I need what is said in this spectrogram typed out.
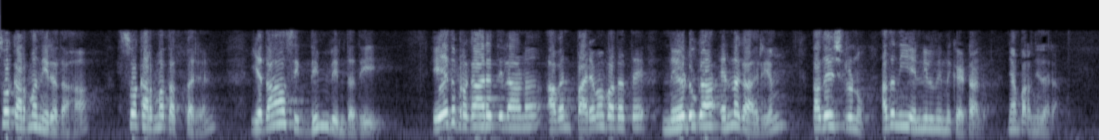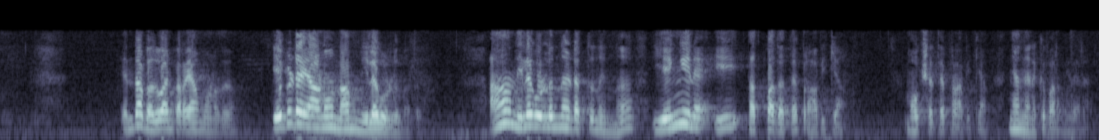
സ്വകർമ്മനിരത സ്വകർമ്മ തത്പരൻ യഥാസിദ്ധിം വിന്തതി. ഏത് പ്രകാരത്തിലാണ് അവൻ പരമപദത്തെ നേടുക എന്ന കാര്യം തതേ ശൃണു അത് നീ എന്നിൽ നിന്ന് കേട്ടാലും. ഞാൻ പറഞ്ഞു തരാം. എന്താ ഭഗവാൻ പറയാൻ പോണത്? എവിടെയാണോ നാം നിലകൊള്ളുന്നത്. ആ നിലകൊള്ളുന്നിടത്ത് നിന്ന് എങ്ങനെ ഈ തത്പദത്തെ പ്രാപിക്കാം? മോക്ഷത്തെ പ്രാപിക്കാം. ഞാൻ നിനക്ക് പറഞ്ഞു തരാം.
